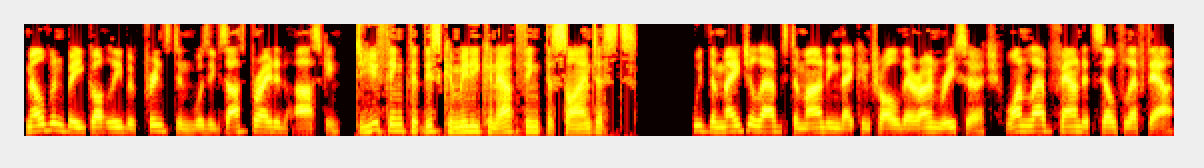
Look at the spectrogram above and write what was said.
Melvin B. Gottlieb of Princeton was exasperated, asking, Do you think that this committee can outthink the scientists? With the major labs demanding they control their own research, one lab found itself left out.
